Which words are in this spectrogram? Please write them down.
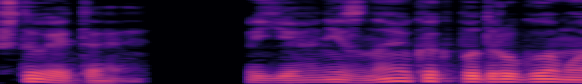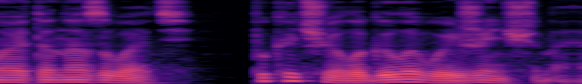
«Что это?» «Я не знаю, как по-другому это назвать», – покачала головой женщина.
